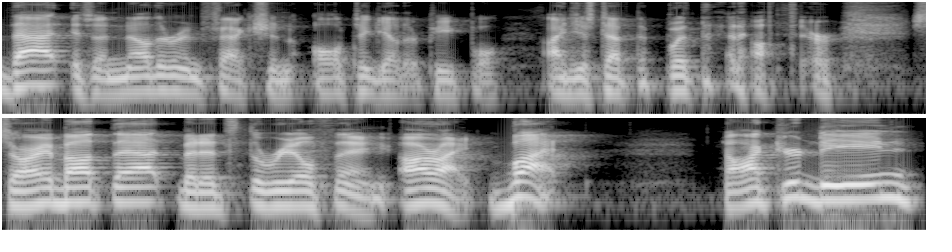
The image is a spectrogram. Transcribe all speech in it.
That is another infection altogether, people. I just have to put that out there. Sorry about that, but it's the real thing. All right. But Dr. Dean,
